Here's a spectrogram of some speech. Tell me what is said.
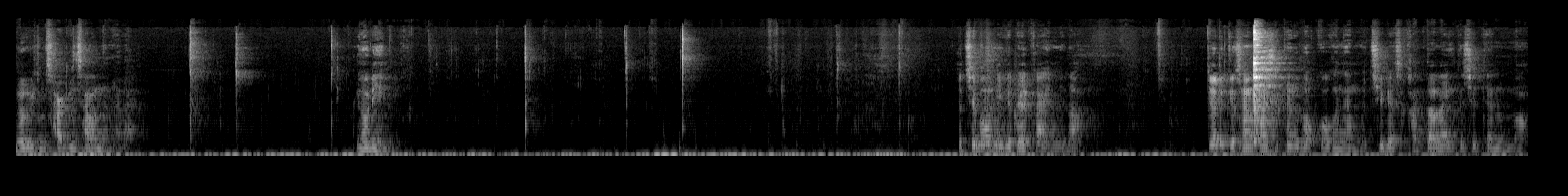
여기 좀 살긴 봐. 요리. 어찌 보면 이게 별거 아닙니다. 이렇게 생각하실 필요도 없고 그냥 뭐 집에서 간단하게 드실 때는 뭐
